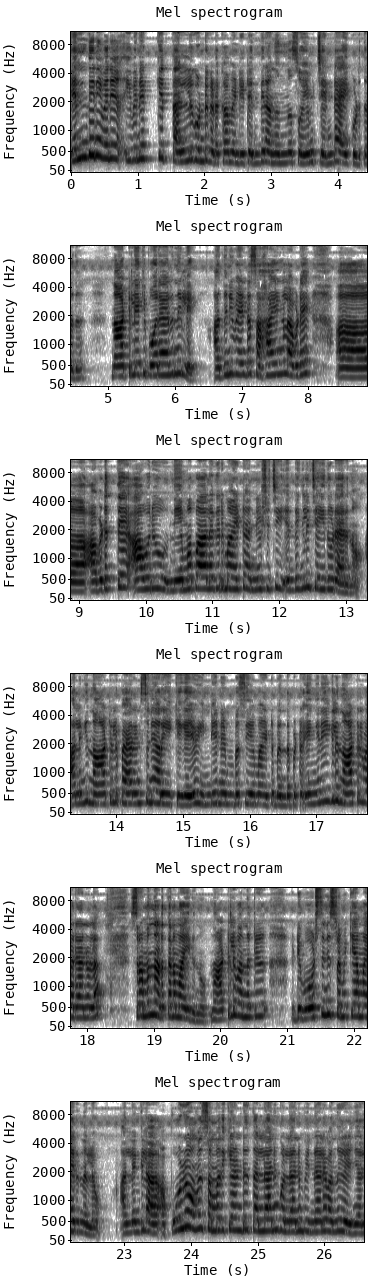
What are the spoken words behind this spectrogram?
എന്തിനിവന് ഇവനൊക്കെ തല്ലുകൊണ്ട് കിടക്കാൻ വേണ്ടിയിട്ട് എന്തിനാ നിന്ന് സ്വയം ചെണ്ടായി കൊടുത്തത്? നാട്ടിലേക്ക് പോരായിരുന്നില്ലേ? അതിന് വേണ്ട സഹായങ്ങൾ അവിടെ അവിടുത്തെ ആ ഒരു നിയമപാലകരുമായിട്ട് അന്വേഷിച്ച് എന്തെങ്കിലും ചെയ്തുകൂടായിരുന്നോ? അല്ലെങ്കിൽ നാട്ടിലെ പാരൻസിനെ അറിയിക്കുകയോ ഇന്ത്യൻ എംബസിയുമായിട്ട് ബന്ധപ്പെട്ടോ എങ്ങനെയെങ്കിലും നാട്ടിൽ വരാനുള്ള ശ്രമം നടത്തണമായിരുന്നു. നാട്ടിൽ വന്നിട്ട് ഡിവോഴ്സിന് ശ്രമിക്കാമായിരുന്നല്ലോ. അല്ലെങ്കിൽ അപ്പോഴും അവൻ സമ്മതിക്കാണ്ട് തല്ലാനും കൊല്ലാനും പിന്നാലെ വന്നു കഴിഞ്ഞാൽ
